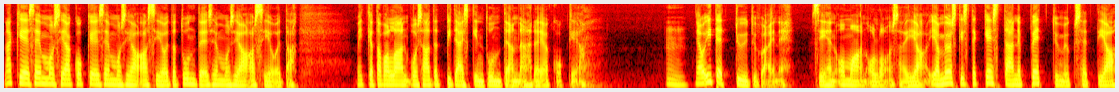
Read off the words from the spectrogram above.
näkee semmoisia, kokee semmoisia asioita, tuntee semmoisia asioita, mitkä tavallaan voi saada, että pitäisikin tuntea, nähdä ja kokea. Mm. Ja on itse tyytyväinen siihen omaan olonsa ja, ja myöskin sitten kestää ne pettymykset ja,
